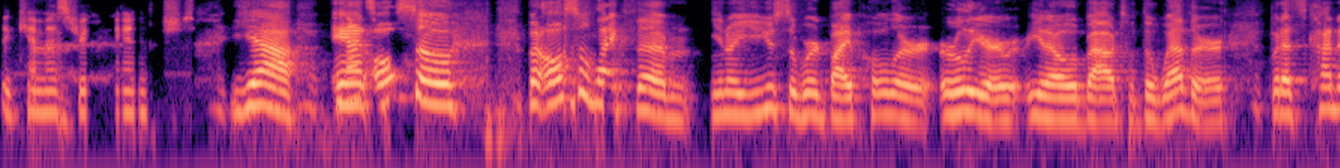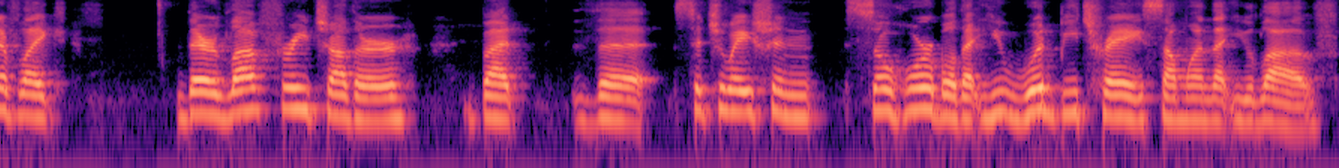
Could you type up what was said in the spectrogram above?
the chemistry changed. Yeah and That's- also but also like the you know you used the word bipolar earlier you know about the weather but it's kind of like their love for each other but the situation so horrible that you would betray someone that you love.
